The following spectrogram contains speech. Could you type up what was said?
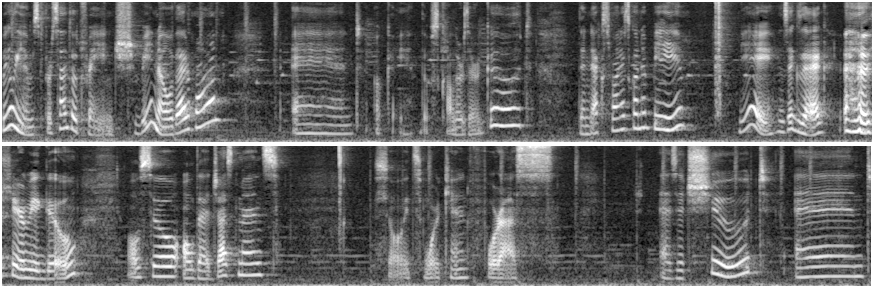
Williams percentage range, we know that one and okay those colors are good. The next one is going to be yay zigzag. Here we go. Also all the adjustments. So it's working for us as it should. And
